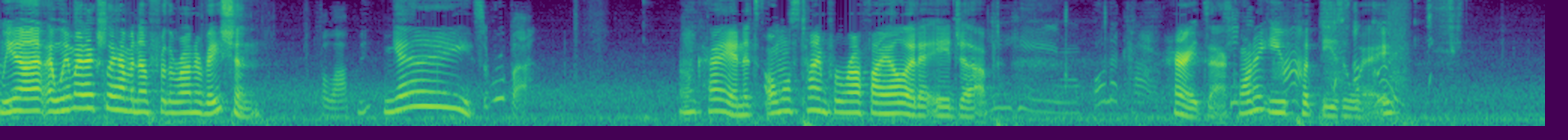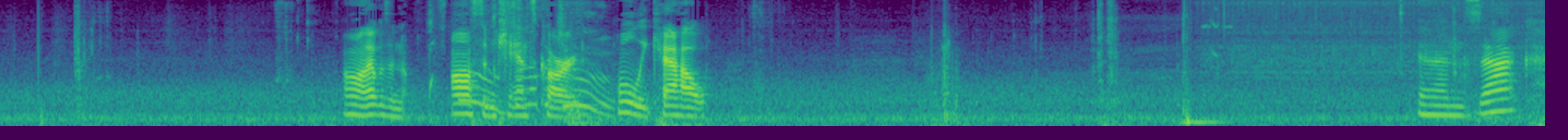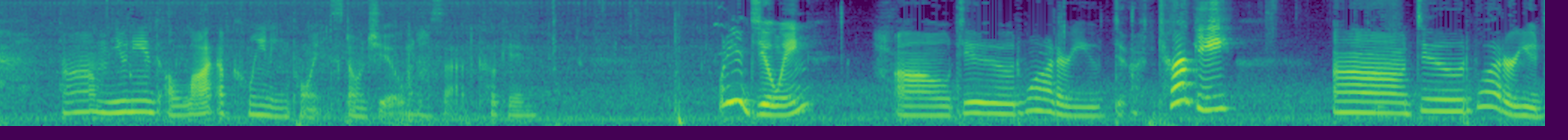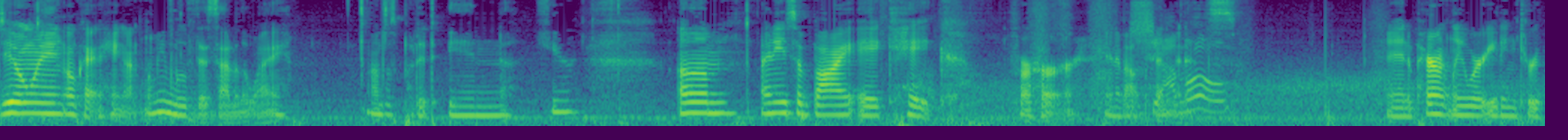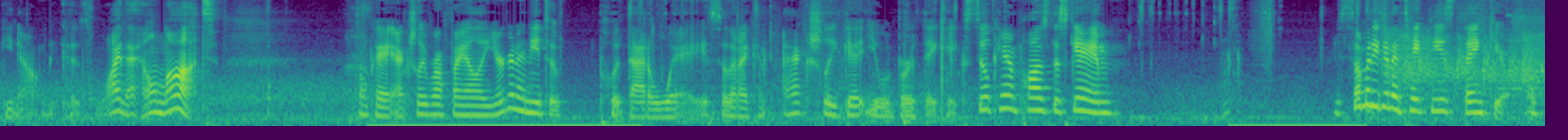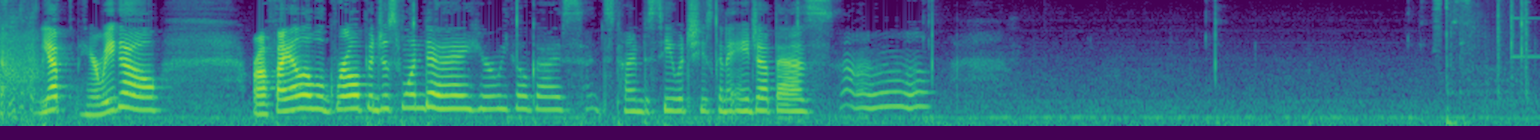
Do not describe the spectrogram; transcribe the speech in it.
We uh, we might actually have enough for the renovation. Yay! Okay, and it's almost time for Raphaela to age up. All right, Zach, why don't you put these away? Oh, that was an awesome chance card. Holy cow. And Zach, um, you need a lot of cleaning points, don't you? What is that? Cooking. What are you doing? Oh, dude, what are you doing? Turkey! Oh, dude, what are you doing? Okay, hang on. Let me move this out of the way. I'll just put it in here. Um, I need to buy a cake for her in about 10 minutes. And apparently we're eating turkey now, because why the hell not? Okay, actually, Raphaela, you're going to need to put that away so that I can actually get you a birthday cake. Still can't pause this game. Is somebody going to take these? Thank you. Okay. Yep, here we go. Raphaela will grow up in just one day. Here we go, guys. It's time to see what she's going to age up as. Uh...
